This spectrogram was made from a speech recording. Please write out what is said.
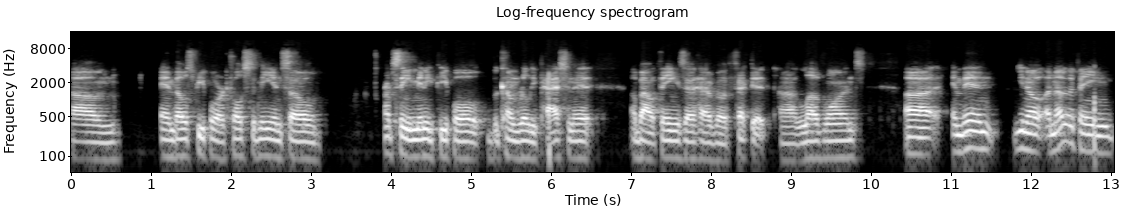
Um, and those people are close to me, and so I've seen many people become really passionate about things that have affected uh, loved ones. Uh, and then, you know, another thing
